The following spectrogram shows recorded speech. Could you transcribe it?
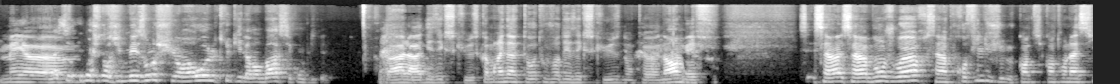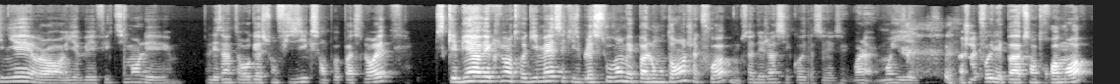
Mais euh... Ah, moi, je suis dans une maison, je suis en haut, le truc il est en bas, c'est compliqué. Voilà, des excuses. Comme Renato, toujours des excuses. Donc euh, non, mais c'est un, bon joueur, c'est un profil. quand, quand, on l'a signé, alors il y avait effectivement les, interrogations physiques, ça on peut pas se leurrer. Ce qui est bien avec lui, entre guillemets, c'est qu'il se blesse souvent, mais pas longtemps à chaque fois. Donc ça déjà, c'est quoi? Voilà, moi, À chaque fois, il n'est pas absent trois mois.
